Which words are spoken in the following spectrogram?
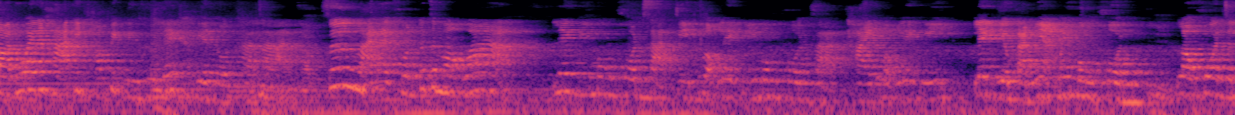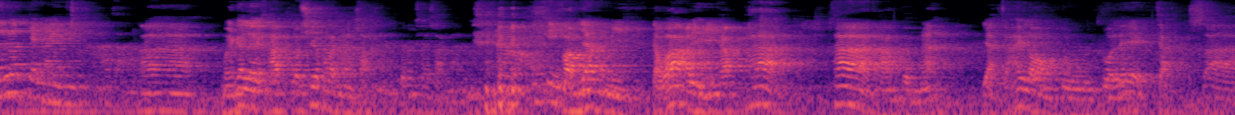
ต่อด้วยนะคะ อีกท็อปิกหนึ่งคือเลขทะเบียนรถค่ะอาจารย์ ครับ ซึ่งหลายๆคนก็จะมองว่าเลขนี้มงคลศาสตร์จีนก็บอกเลขนี้มงคลศาสตร์ไทยก็บอกเลขนี้ เลขเดียวกันเนี่ยไม่มงคล อืมเราควรจะเลือกยังไงดีคะอาจารย์อ่าเหมือนกันเลยครับ เราเชื่อพลังงานศาสตร์ไหนก็ต้องใช้ศาสตร์นั้น อ่าโอเค ความยากมันมี แต่ว่าเอาอย่างนี้ครับ ถ้าถ้าถามผมนะ อยากจะให้ลองดูตัวเลขจากอ่า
